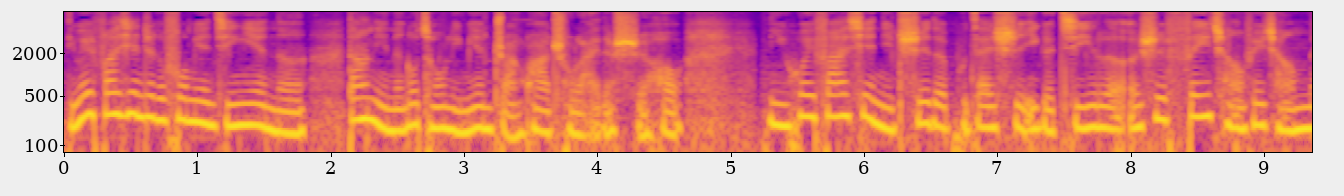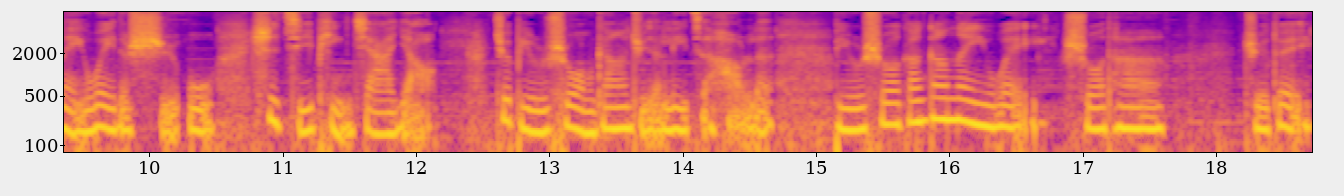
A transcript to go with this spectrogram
你会发现这个负面经验呢，当你能够从里面转化出来的时候，你会发现你吃的不再是一个鸡乐，而是非常非常美味的食物，是极品佳肴。就比如说我们刚刚举的例子好了，比如说刚刚那一位说他绝对。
